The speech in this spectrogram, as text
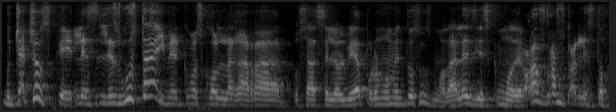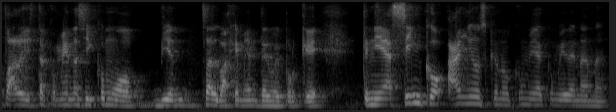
Muchachos, que les, les gusta y ven cómo Skull la agarra, o sea, se le olvida por un momento sus modales y es como de el estofado y está comiendo así como bien salvajemente, güey, porque tenía cinco años que no comía comida enana.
